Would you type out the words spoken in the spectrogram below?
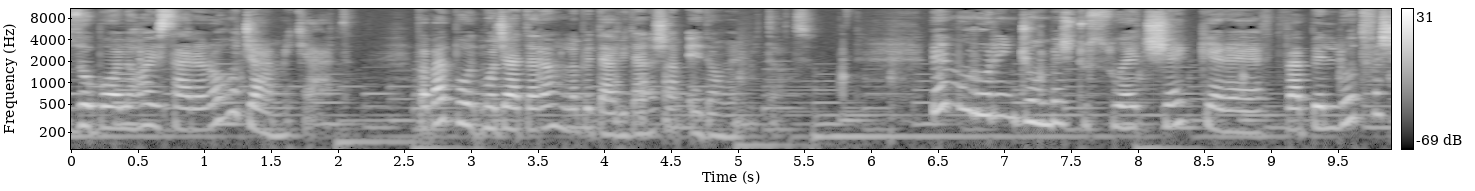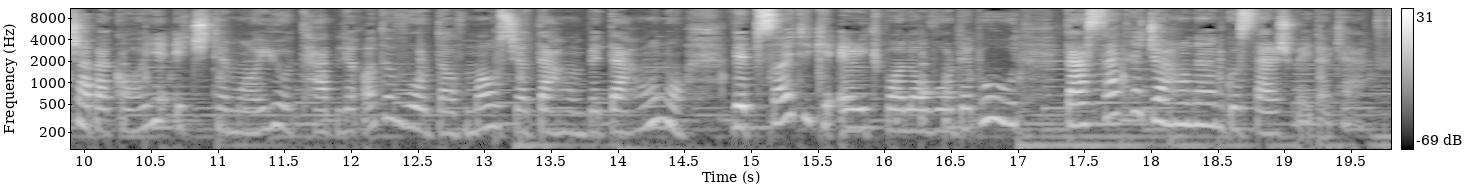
زباله های سر راه رو جمع می کرد و بعد مجددا حالا به دویدنش هم ادامه می‌داد. این جنبش تو سوئد شکل گرفت و به لطف شبکه های اجتماعی و تبلیغات word of mouth یا دهان به دهان و وبسایتی که اریک بالا آورده بود در سطح جهان هم گسترش پیدا کرد.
